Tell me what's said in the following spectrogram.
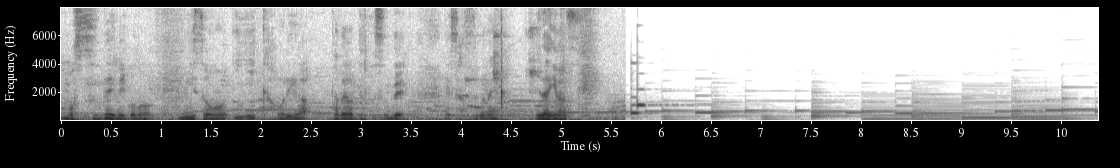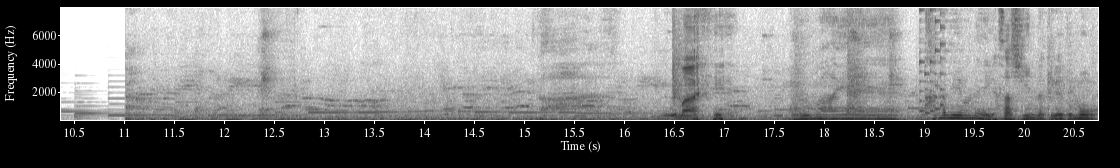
もうすでにこの味噌のいい香りが漂ってますんで、え早速ね、いただきます。うまい。うまいね。辛みはね、優しいんだけれども、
